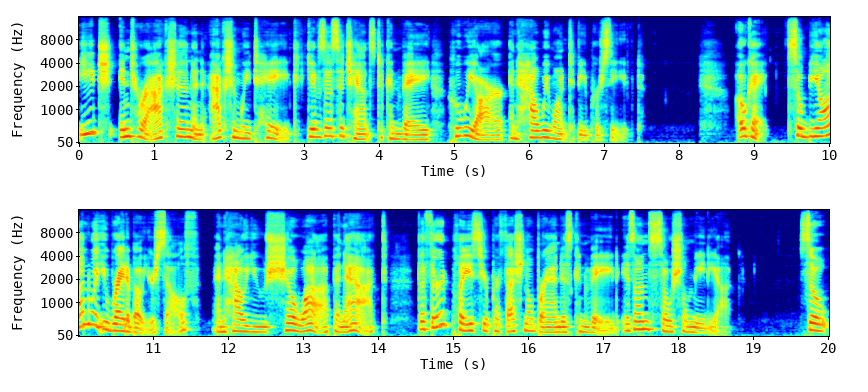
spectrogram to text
Each interaction and action we take gives us a chance to convey who we are and how we want to be perceived. Okay, so beyond what you write about yourself and how you show up and act, the third place your professional brand is conveyed is on social media. So,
